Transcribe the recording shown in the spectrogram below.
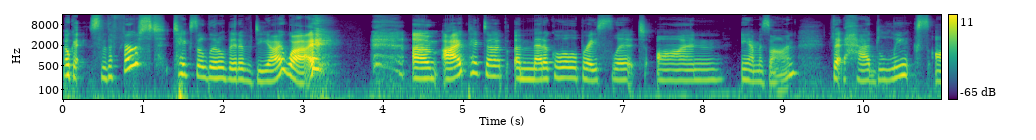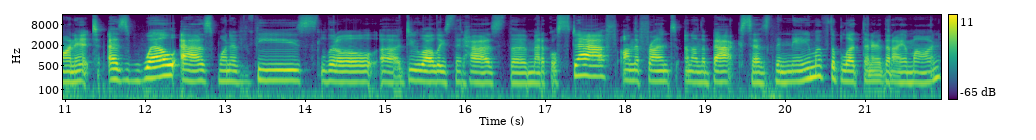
Okay, so the first takes a little bit of DIY. um, I picked up a medical bracelet on Amazon that had links on it, as well as one of these little uh, doolollies that has the medical staff on the front and on the back says the name of the blood thinner that I am on,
